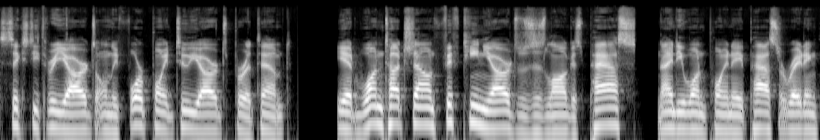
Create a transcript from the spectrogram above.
63 yards, only 4.2 yards per attempt. He had one touchdown, 15 yards was his longest pass, 91.8 passer rating.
